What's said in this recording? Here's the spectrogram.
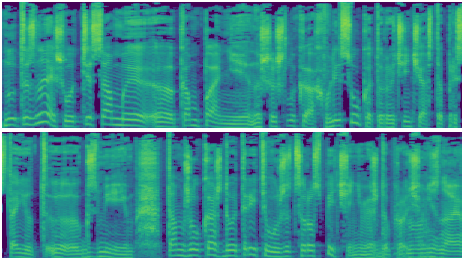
Ну, ты знаешь, вот те самые э, компании на шашлыках в лесу, которые очень часто пристают э, к змеям, там же у каждого третьего уже цирроз печени, между прочим. Ну, не знаю,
